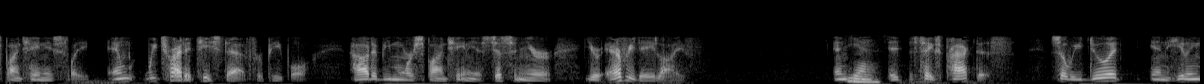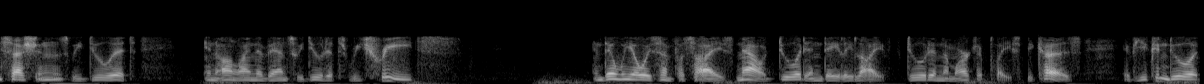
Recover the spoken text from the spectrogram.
spontaneously, and we try to teach that for people how to be more spontaneous just in your your everyday life. And yes. it just takes practice. So we do it in healing sessions, we do it in online events, we do it at retreats, and then we always emphasize now do it in daily life, do it in the marketplace, because if you can do it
